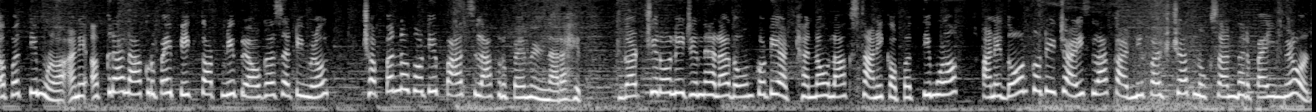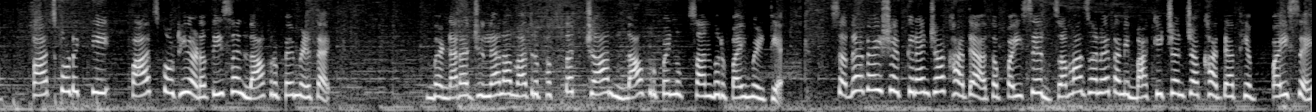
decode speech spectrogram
आपत्तीमुळं आणि अकरा लाख रुपये पीक कापणी प्रयोगासाठी मिळून छप्पन्न कोटी पाच लाख रुपये मिळणार आहेत. गडचिरोली जिल्ह्याला दोन कोटी अठ्ठ्याण्णव लाख स्थानिक आपत्तीमुळं आणि दोन कोटी चाळीस लाख काढणी पश्चात नुकसान भरपाई मिळून पाच कोटी पाच कोटी अडतीस लाख रुपये मिळत आहेत भंडारा जिल्ह्याला मात्र फक्त चार लाख रुपये नुकसान भरपाई मिळते सध्या काही शेतकऱ्यांच्या खात्यात पैसे जमा झालेत आणि बाकीच्यांच्या खात्यात हे पैसे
